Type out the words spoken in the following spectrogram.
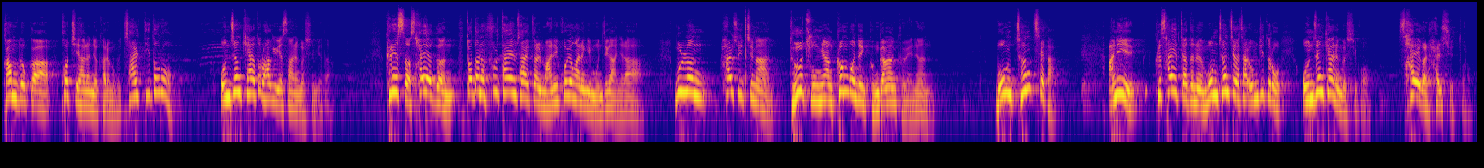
감독과 코치 하는 역할은 잘 뛰도록 온전케 하도록 하기 위해서 하는 것입니다. 그래서 사역은 또 다른 풀타임 사역자를 많이 고용하는 게 문제가 아니라 물론 할 수 있지만 더 중요한 근본적인 건강한 교회는 몸 전체가 아니 그 사역자들은 몸 전체가 잘 움직이도록 온전케 하는 것이고 사역을 할 수 있도록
